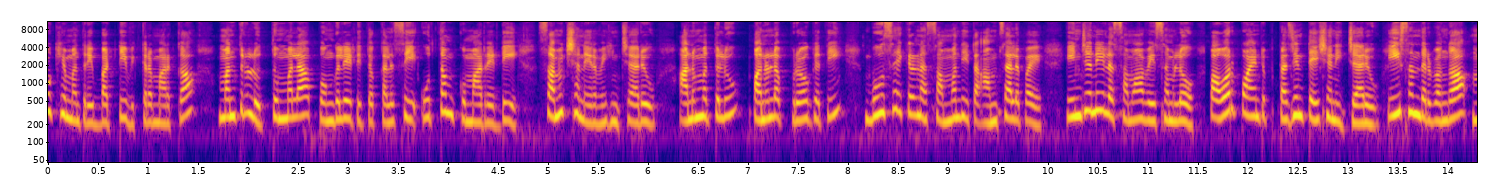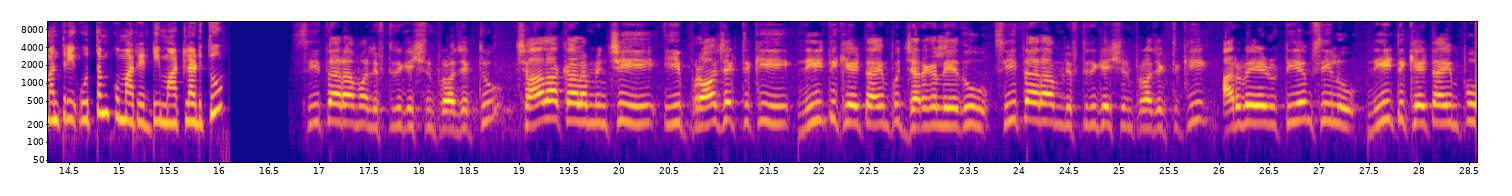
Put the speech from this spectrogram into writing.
ముఖ్యమంత్రి బట్టి విక్రమార్క మంత్రులు తుమ్మల పొంగులేటితో కలిసి ఉత్తమ్ కుమార్ రెడ్డి సమీక్ష నిర్వహించారు. అనుమతులు పనుల పురోగతి భూసేకరణ సంబంధిత అంశాలపై ఇంజనీర్ల సమావేశంలో పవర్ పాయింట్ ప్రజెంటేషన్ ఇచ్చారు. ఈ సందర్భంగా మంత్రి ఉత్తమ్ కుమార్ రెడ్డి మాట్లాడుతూ సీతారామ లిఫ్ట్ ఇరిగేషన్ ప్రాజెక్టు. చాలా కాలం నుంచి ఈ ప్రాజెక్ట్కి నీటి కేటాయింపు జరగలేదు. సీతారాం లిఫ్ట్ ఇరిగేషన్ ప్రాజెక్ట్కి అరవై ఏడు టీఎంసీలు నీటి కేటాయింపు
